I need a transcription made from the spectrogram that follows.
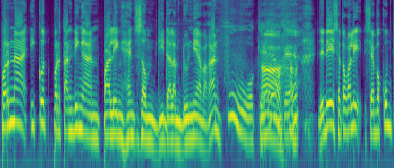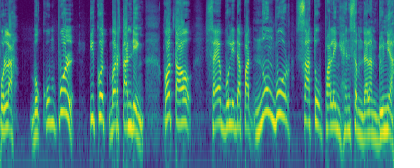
pernah ikut pertandingan paling handsome di dalam dunia bahkan. Fuh, okey, Ah. okey. Jadi satu kali saya berkumpul lah. Berkumpul ikut bertanding. Kau tahu saya boleh dapat nombor satu paling handsome dalam dunia.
